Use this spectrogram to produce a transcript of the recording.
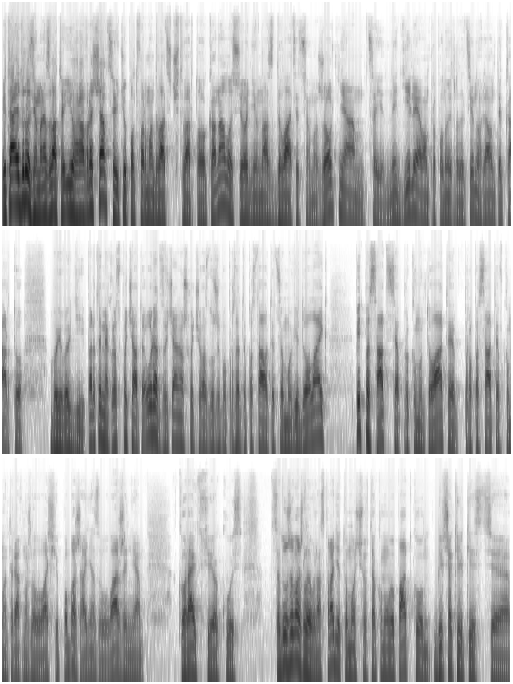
Вітаю, друзі! Мене звати Ігор Гаврищак, це youtube платформа 24 каналу. Сьогодні у нас 27 жовтня. Це є неділя. Я вам пропоную традиційно глянути карту бойових дій. Перед тим як розпочати огляд, звичайно ж, хочу вас дуже попросити поставити цьому відео лайк, підписатися, прокоментувати, прописати в коментарях, можливо, ваші побажання, зауваження, корекцію якусь. Це дуже важливо насправді, тому що в такому випадку більша кількість е,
